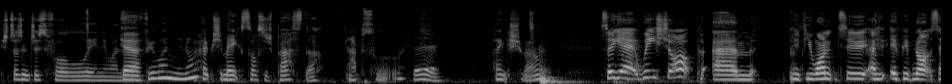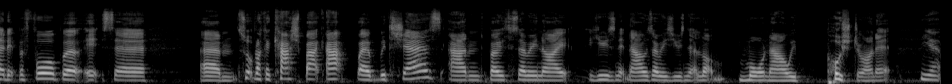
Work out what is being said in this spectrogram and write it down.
she doesn't just follow anyone Yeah. and everyone. You know, I hope she makes sausage pasta. absolutely. Yeah. I think she will. So yeah, WeShop. Um, if you want to, uh, if we've not said it before, but it's a um, sort of like a cashback app uh, with shares, and both Zoe and I are using it now. Zoe's using it a lot more now. We've pushed her on it. Yeah,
